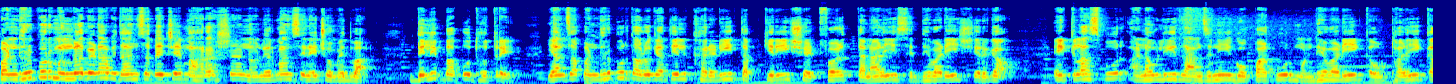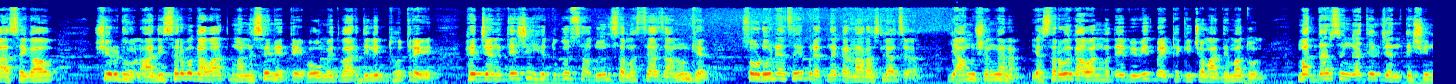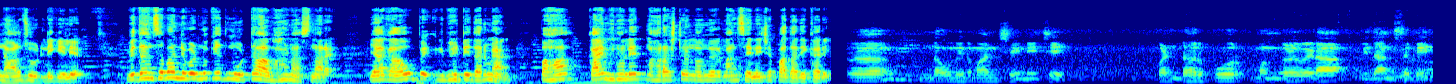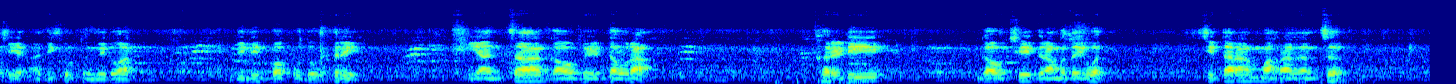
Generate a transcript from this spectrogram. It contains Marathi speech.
पंढरपूर मंगळवेढा विधानसभेचे महाराष्ट्र नवनिर्माण सेनेचे उमेदवार दिलीप बापू धोत्रे यांचा पंढरपूर तालुक्यातील खर्डी तपकिरी शेटफळ तनाळी सिद्धेवाडी शिरगाव एकलासपूर अणवली रांजणी गोपाळपूर मुंढेवाडी कवठाळी कासेगाव शिरढोण आदी सर्व गावात मनसे नेते व उमेदवार दिलीप धोत्रे हे जनतेशी हितगुज साधून समस्या जाणून घेत सोडवण्याचाही प्रयत्न करणार असल्याचं या अनुषंगानं या सर्व गावांमध्ये विविध बैठकीच्या माध्यमातून मतदारसंघातील जनतेशी नाळ जोडली गेली आहे. विधानसभा निवडणुकीत मोठं आव्हान असणार आहे. या गाव भेटीदरम्यान भेटी दरम्यान पहा काय म्हणालेत महाराष्ट्र नवनिर्माण सेनेचे पदाधिकारी? नवनिर्माण सेनेचे पंढरपूर मंगळवेढा विधानसभेचे अधिकृत उमेदवार दिलीप बापू धोत्रे यांचा गाव भेट दौरा खर्डी गावचे ग्रामदैवत सीताराम महाराजांचं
